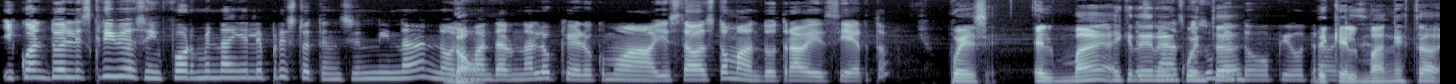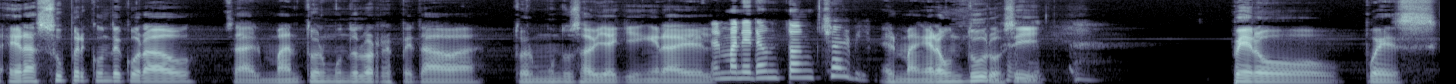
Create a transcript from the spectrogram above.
¿y cuando él escribió ese informe nadie le prestó atención ni nada? No, No. lo mandaron a loquero como, ay, estabas tomando otra vez, ¿cierto? Pues el man, hay que tener en cuenta de que el man está, era súper condecorado, o sea, el man todo el mundo lo respetaba, todo el mundo sabía quién era él. El man era un Tom Shelby. El man era un duro, sí. Pero, pues,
